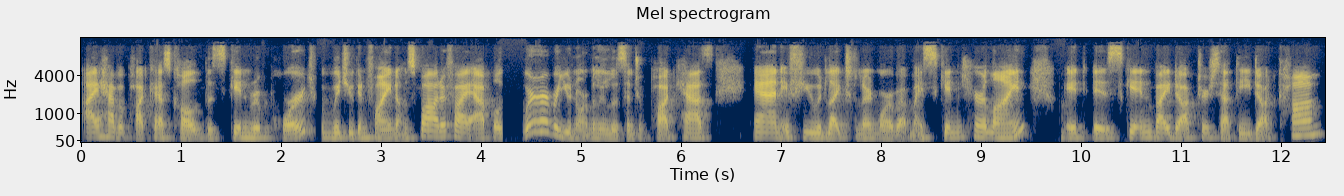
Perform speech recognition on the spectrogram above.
I have a podcast called The Skin Report, which you can find on Spotify, Apple, wherever you normally listen to podcasts. And if you would like to learn more about my skincare line, it is skinbydrsethi.com.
